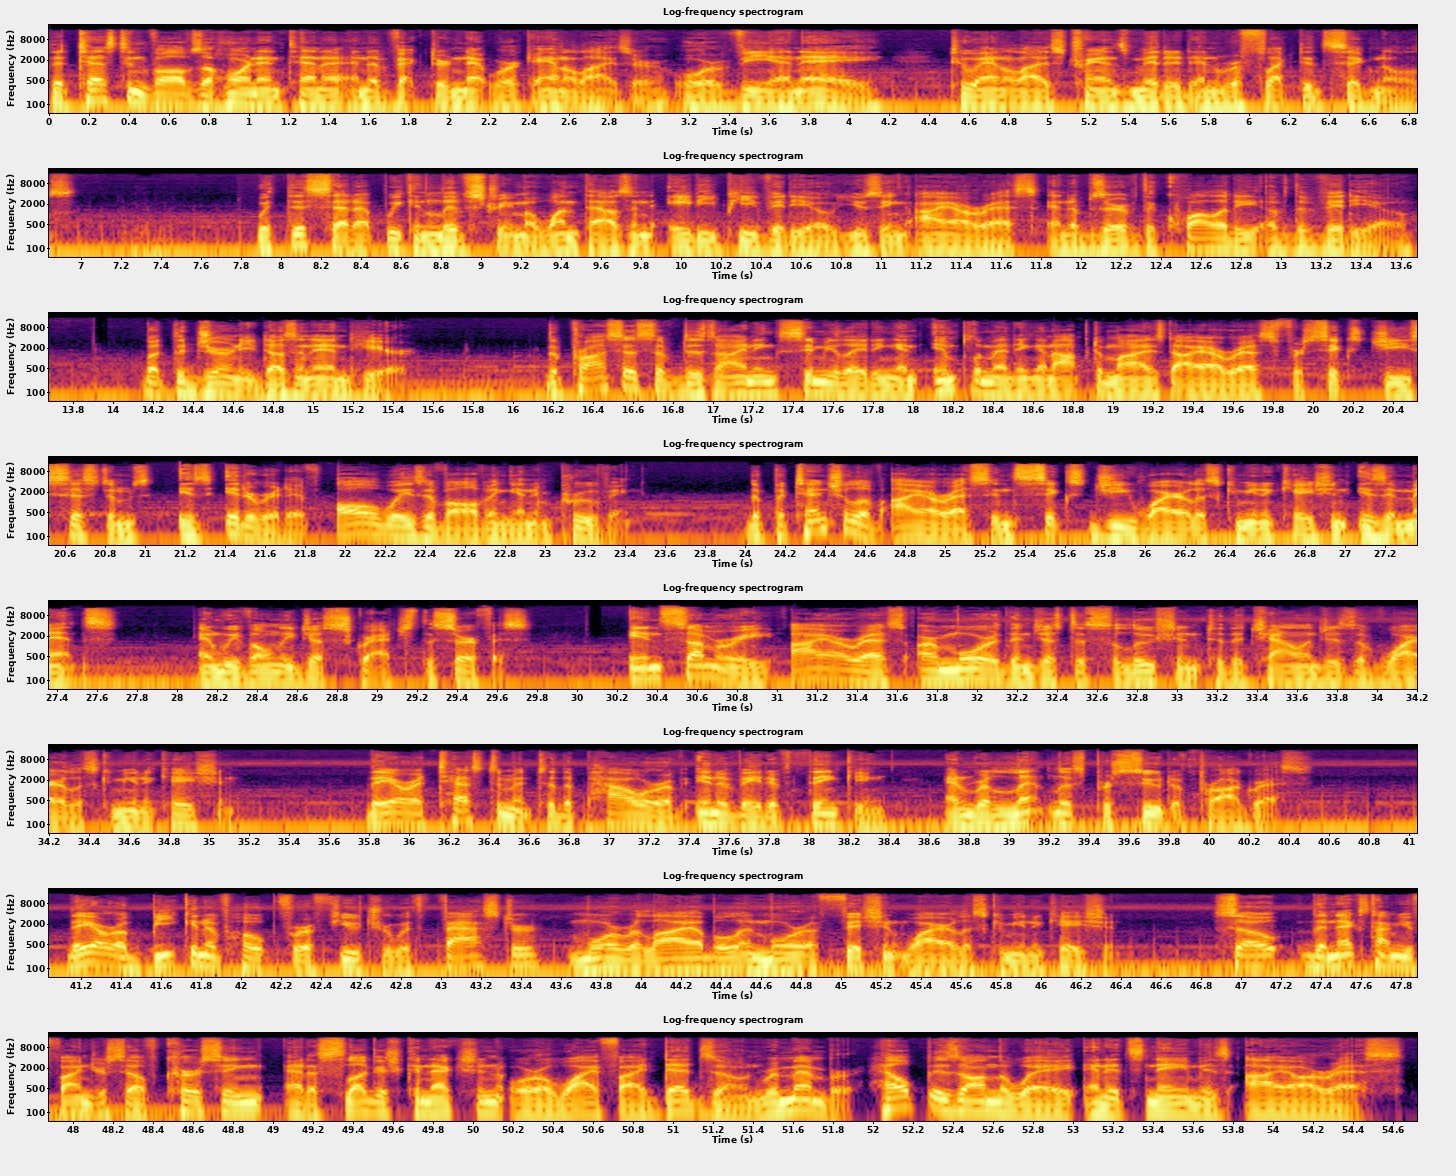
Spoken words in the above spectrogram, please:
The test involves a horn antenna and a vector network analyzer, or VNA, to analyze transmitted and reflected signals. With this setup, we can live stream a 1080p video using IRS and observe the quality of the video. But the journey doesn't end here. The process of designing, simulating, and implementing an optimized IRS for 6G systems is iterative, always evolving and improving. The potential of IRS in 6G wireless communication is immense, and we've only just scratched the surface. In summary, IRS are more than just a solution to the challenges of wireless communication. They are a testament to the power of innovative thinking and relentless pursuit of progress. They are a beacon of hope for a future with faster, more reliable, and more efficient wireless communication. So, the next time you find yourself cursing at a sluggish connection or a Wi-Fi dead zone, remember, help is on the way and its name is IRS.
